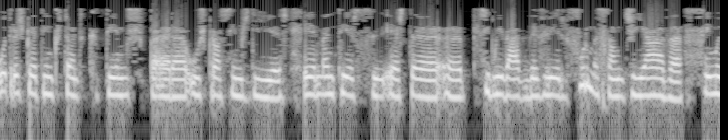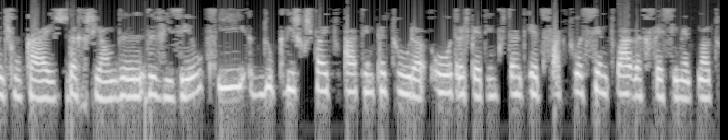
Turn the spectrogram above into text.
Outro aspecto importante que temos para os próximos dias é manter-se esta uh, possibilidade de haver formação de geada em muitos locais da região de, de Viseu e do que diz respeito à temperatura, outro aspecto importante é de facto o acentuado arrefecimento noturno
